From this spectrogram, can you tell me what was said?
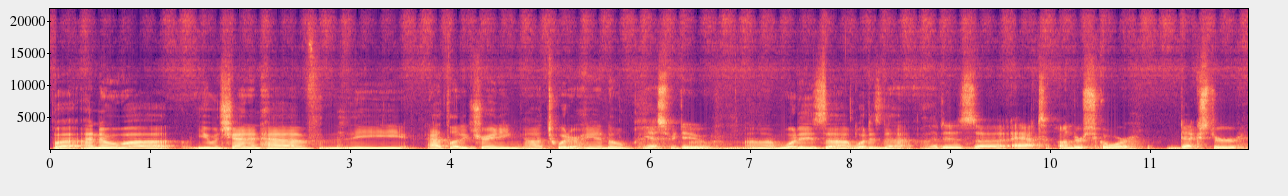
But I know uh, you and Shannon have the athletic training uh, Twitter handle. Yes, we do. Um, what is uh, what is that? That is uh, at underscore Dexter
